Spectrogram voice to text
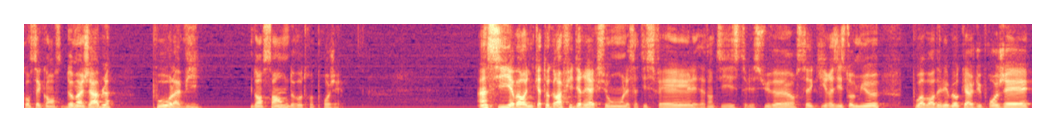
conséquences dommageables pour la vie d'ensemble de votre projet. Ainsi, avoir une cartographie des réactions, les satisfaits, les attentistes, les suiveurs, ceux qui résistent au mieux pour aborder les blocages du projet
